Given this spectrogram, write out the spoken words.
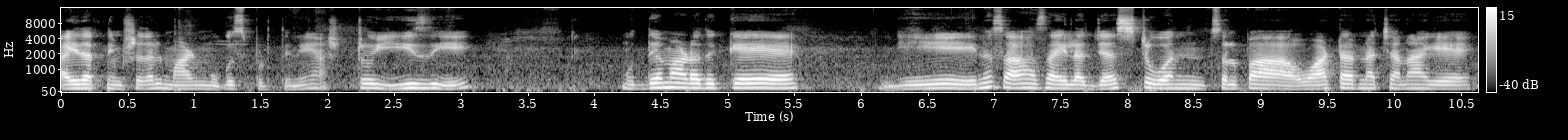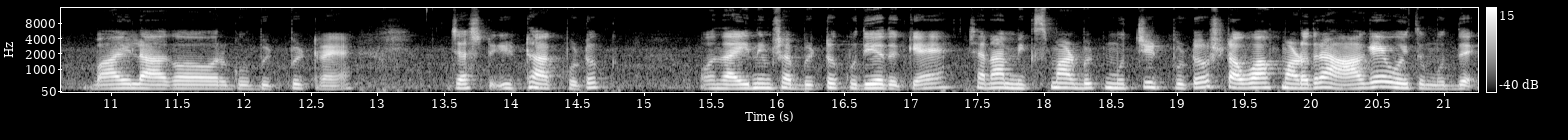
ಐದು ಹತ್ತು ನಿಮಿಷದಲ್ಲಿ ಮಾಡಿ ಮುಗಿಸ್ಬಿಡ್ತೀನಿ. ಅಷ್ಟು ಈಸಿ ಮುದ್ದೆ ಮಾಡೋದಕ್ಕೆ ಏನು ಸಾಹಸ ಇಲ್ಲ. ಜಸ್ಟ್ ಒಂದು ಸ್ವಲ್ಪ ವಾಟರ್ನ ಚೆನ್ನಾಗಿ ಬಾಯ್ಲ್ ಆಗೋವರೆಗೂ ಬಿಟ್ಬಿಟ್ರೆ ಜಸ್ಟ್ ಹಿಟ್ಟು ಹಾಕ್ಬಿಟ್ಟು ಒಂದು ಐದು ನಿಮಿಷ ಬಿಟ್ಟು ಕುದಿಯೋದಕ್ಕೆ ಚೆನ್ನಾಗಿ ಮಿಕ್ಸ್ ಮಾಡಿಬಿಟ್ಟು ಮುಚ್ಚಿಟ್ಬಿಟ್ಟು ಸ್ಟವ್ ಆಫ್ ಮಾಡಿದ್ರೆ ಹಾಗೇ ಹೋಯ್ತು ಮುದ್ದೆ.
